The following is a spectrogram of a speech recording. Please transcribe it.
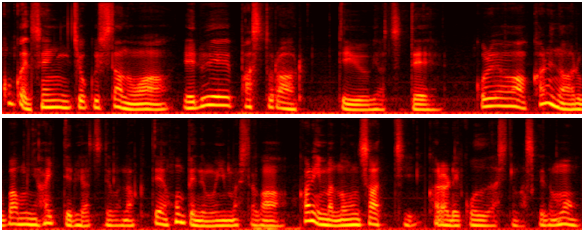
今回選曲したのは LA パストラールっていうやつで、これは彼のアルバムに入ってるやつではなくて、本編でも言いましたが、彼今ノンサッチからレコード出してますけども、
